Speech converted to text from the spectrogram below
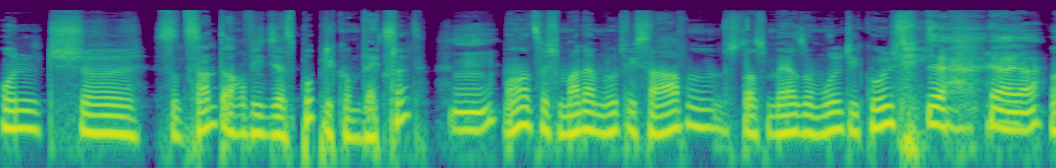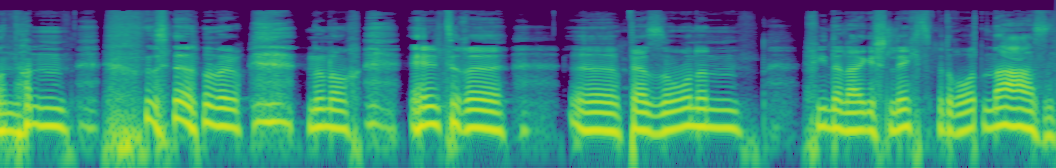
Und äh, ist interessant auch, wie das Publikum wechselt. Mhm. Ja, zwischen Mannheim und Ludwigshafen ist das mehr so Multikulti. Ja, ja, ja. Und dann nur noch ältere äh, Personen vielerlei Geschlechts mit roten Nasen.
